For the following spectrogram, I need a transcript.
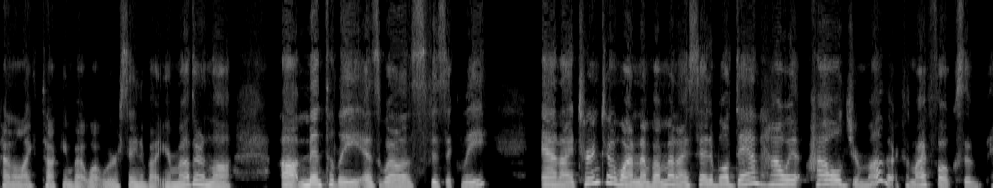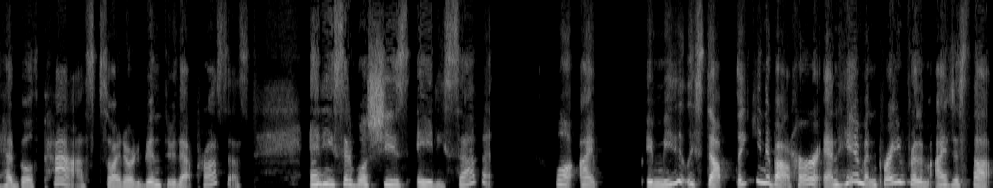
kind of like talking about what we were saying about your mother-in-law, uh, mentally as well as physically. And I turned to one of them and I said, "Well, Dan, how it, how old's your mother?" Because my folks have, had both passed, so I'd already been through that process. And he said, "Well, she's 87." Well, I immediately stopped thinking about her and him and praying for them. I just thought,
